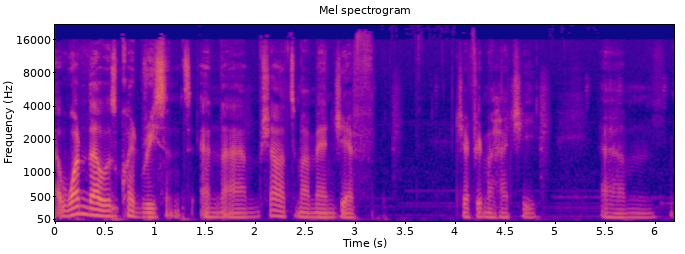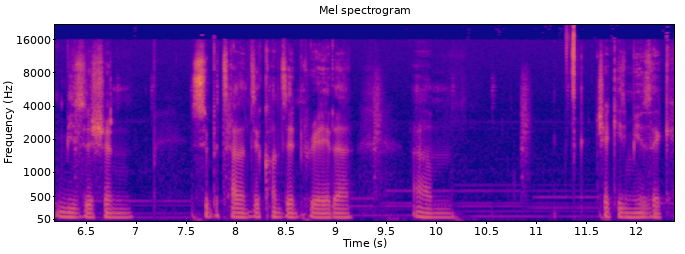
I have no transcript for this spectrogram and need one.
Uh, one that was quite recent, and um, shout out to my man Jeff, Jeffrey Mahachi, um, musician, super talented content creator. Um, check his music.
